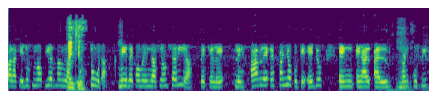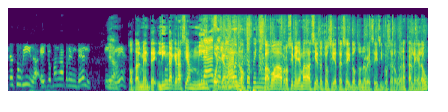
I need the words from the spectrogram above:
para que ellos no pierdan la Thank you. cultura, mi recomendación sería de que le, les hable español, porque ellos en, en al, al transcurrir de su vida, ellos van a aprender Yeah. inglés. Totalmente. Linda, gracias mil Gracias, por mi amor, llamarnos. por. Vamos a la próxima llamada al 787-622-9650. Buenas tardes, hello.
